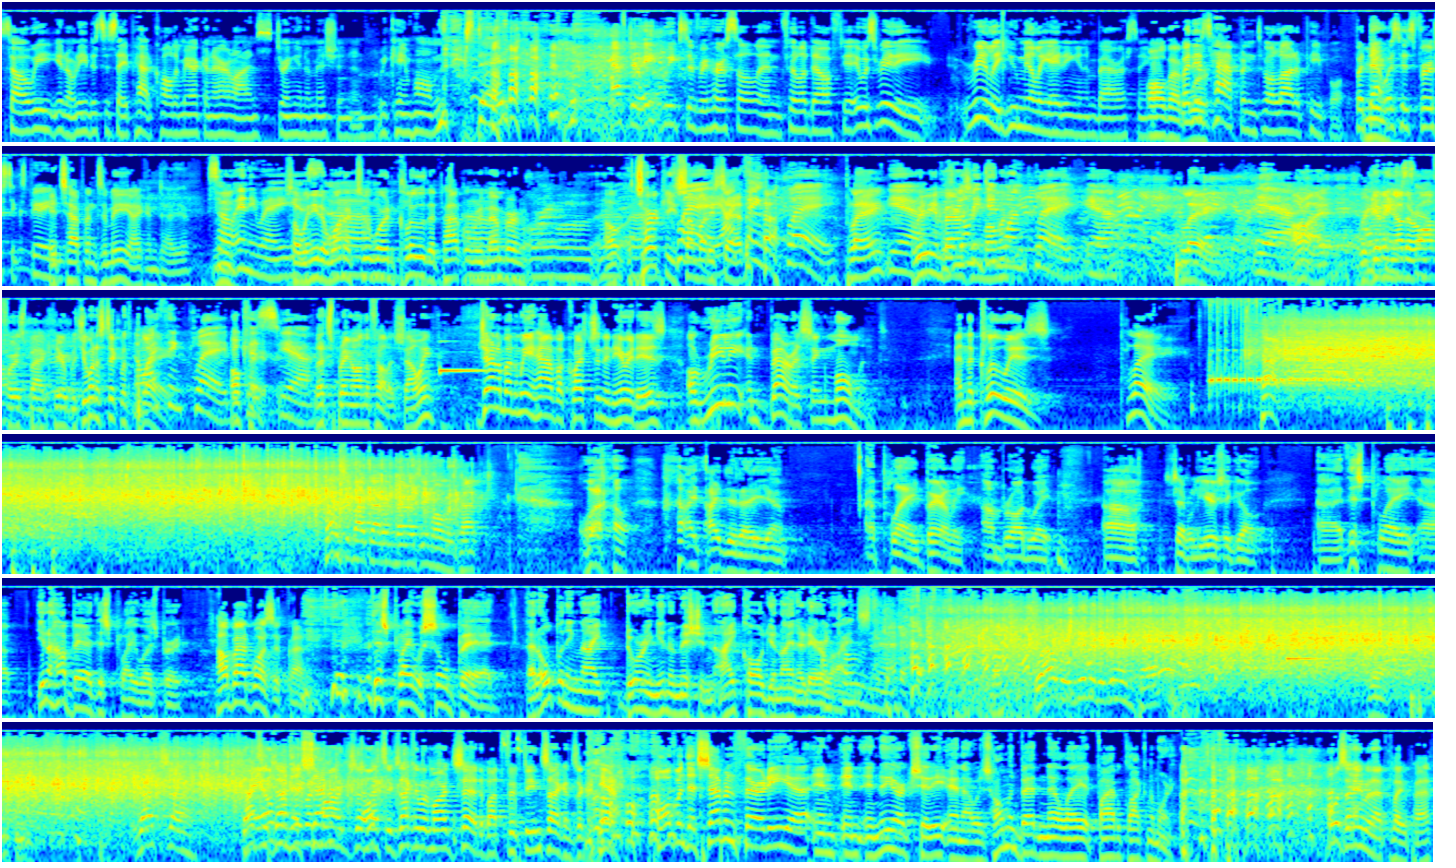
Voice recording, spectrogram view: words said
Uh, so we, you know, needless to say, Pat called American Airlines during intermission, and we came home the next day after eight weeks of rehearsal in Philadelphia. It was really, really humiliating and embarrassing. All that But work. it's happened to a lot of people. But Me. that was his first experience. It's happened to me, I can tell you. So Mm. anyway, So we need a one or two um, word clue that Pat will remember. Oh, a turkey, play. somebody said. I think play. Play? Yeah. Really embarrassing we only moment? did one play. Yeah. Play. Yeah. All right. We're I getting other so. offers back here, but you want to stick with No, play? I think play Okay. yeah. Let's bring on the fellas, shall we? Gentlemen, we have a question, and here it is a really embarrassing moment. And the clue is play. Pat. Tell us about that embarrassing moment, Pat. Well, I, I did a, uh, a play, barely, on Broadway uh, several years ago. Uh, this play, uh, you know how bad this play was, Bert? How bad was it, Pat? this play was so bad that opening night during intermission, I called United Airlines. well, we did it again, Pat. That's, uh, that's, exactly what seven- Marge, uh, oh. that's exactly what Marge said about 15 seconds ago. Yeah, opened at 7.30 uh, in, in, in New York City, and I was home in bed in L.A. at 5 o'clock in the morning. What was the name of that play, Pat?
